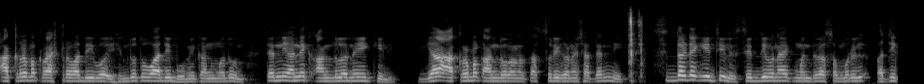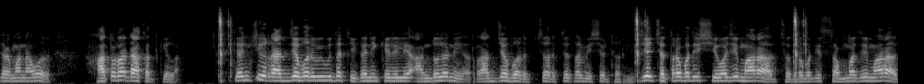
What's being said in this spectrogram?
आक्रमक राष्ट्रवादी व हिंदुत्ववादी भूमिकांमधून त्यांनी अनेक आंदोलनही केली. या आक्रमक आंदोलनाचा श्रीगणेशा त्यांनी सिद्धटेक येथील सिद्धिविनायक मंदिरासमोरील अतिक्रमणावर हातोडा टाकत केला. त्यांची राज्यभर विविध ठिकाणी केलेली आंदोलने राज्यभर चर्चेचा विषय ठरली. जे छत्रपती शिवाजी महाराज छत्रपती संभाजी महाराज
